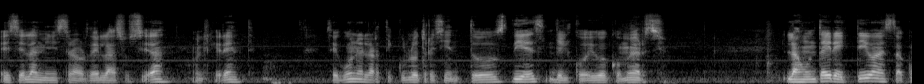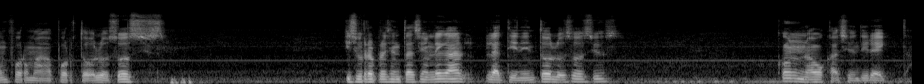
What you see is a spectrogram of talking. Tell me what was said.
es el administrador de la sociedad o el gerente, según el artículo 310 del Código de Comercio. La junta directiva está conformada por todos los socios y su representación legal la tienen todos los socios con una vocación directa.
